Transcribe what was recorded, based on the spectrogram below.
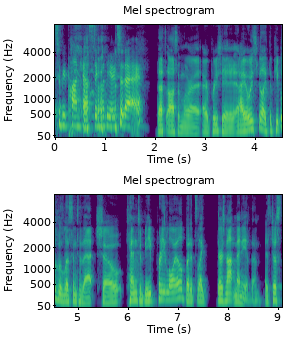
to be podcasting with you today. That's awesome laura. I appreciate it. I always feel like the people who listen to that show tend to be pretty loyal but it's like there's not many of them. It's just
